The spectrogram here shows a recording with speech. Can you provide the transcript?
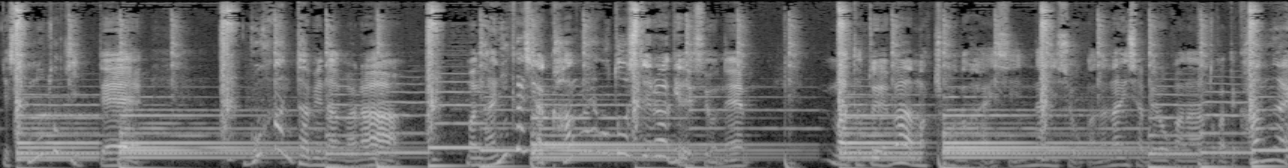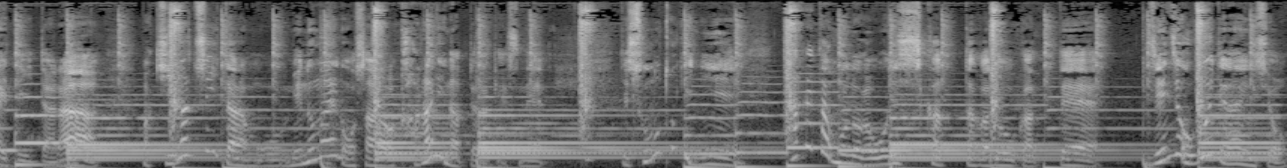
でその時って、ご飯食べながら、まあ何かしら考え事をしてるわけですよね。まあ例えば、まあ今日の配信何しようかな、何喋ろうかなとかって考えていたら、気がついたらもう目の前のお皿は空になってるわけですね。で、その時に食べたものが美味しかったかどうかって全然覚えてないんですよ。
